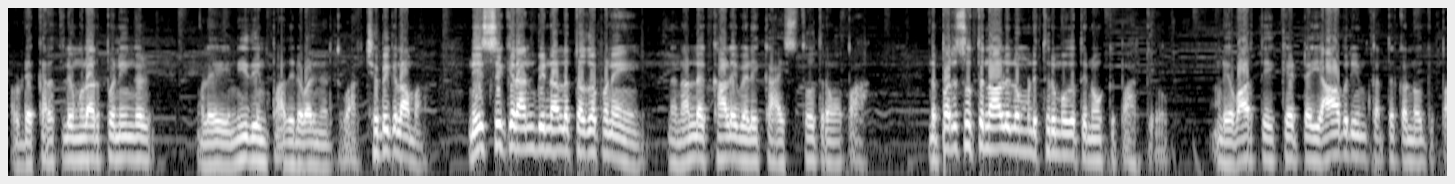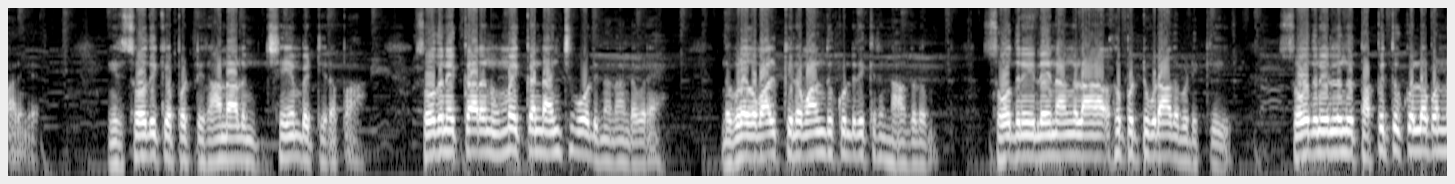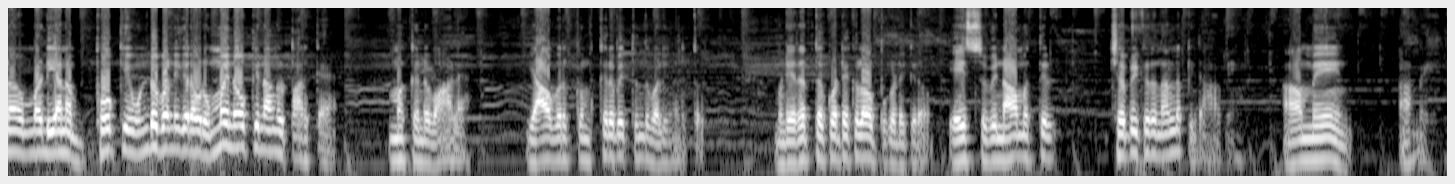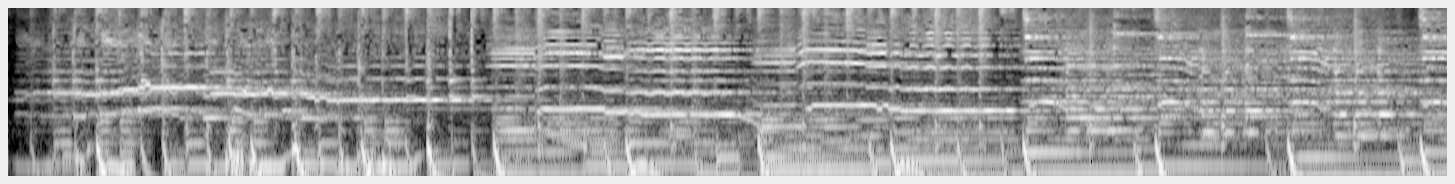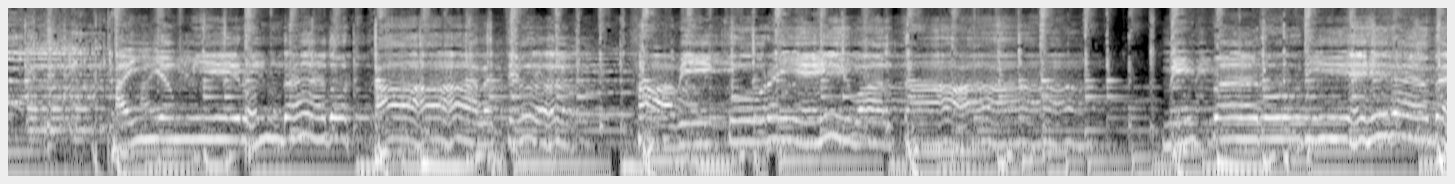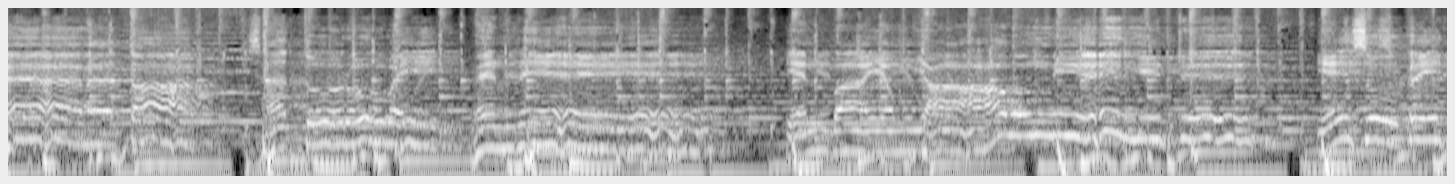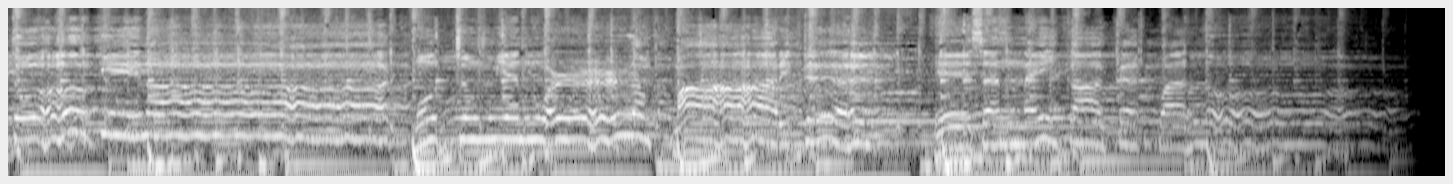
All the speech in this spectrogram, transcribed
அவருடைய கரத்தில் உங்களை அர்ப்பணியுங்கள். உங்களை நீதியின் பாதையில் வழி நடத்துவார் செபிக்கலாமா நேசிக்கிற அன்பின் நல்ல தொகப்பனே இந்த நல்ல காலை வேலைக்காய் ஸ்தோத்திரமப்பா இந்த பரிசுத்த நாளில் உம்முடைய திருமுகத்தை நோக்கி பார்க்கிறோம். உம்முடைய வார்த்தையை கேட்ட யாவரையும் கத்தக்க நோக்கி பாருங்கள். நீர் சோதிக்கப்பட்டு ஆனாலும் ஜெயம் பெற்றிரப்பா. சோதனைக்காரன் உண்மை கண்டு அஞ்சு ஓடினான் ஆண்டவரே. இந்த உலக வாழ்க்கையில் வாழ்ந்து கொண்டிருக்கிற நாங்களும் சோதனையிலே நாங்கள் அகப்பட்டு விடாதபடிக்கு சோதனையிலிருந்து தப்பித்து கொள்ள பண்ணும்படியான போக்கை உண்டு பண்ணுகிற ஒரு உண்மை நோக்கி நாங்கள் பார்க்க உமக்கென்று வாழ யாவருக்கும் கிருபை தந்து வழி நடத்தும் உடைய இரத்த கோட்டைக்குள்ள ஒப்பு கொடுக்கிறோம் இயேசுவின் நாமத்தில் செபிக்கிற நல்ல பிதாவே. ஆமேன். ஆமேன். ஐயம் இருந்ததோர் துருவை வென்றே. என் பயம் யாவும் நீங்கிற்று. இயேசு கை தோக்கினார். முற்றும் என் உள்ளம் மாறிட்டு ஏசன்னை கா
